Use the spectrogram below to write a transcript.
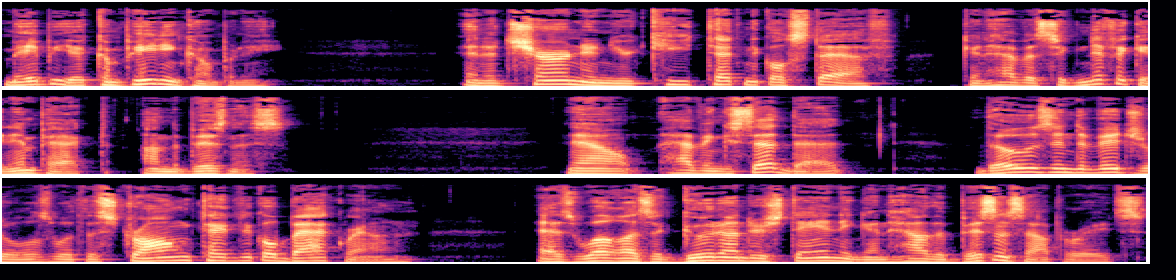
maybe a competing company. And a churn in your key technical staff can have a significant impact on the business. Now, having said that, those individuals with a strong technical background as well as a good understanding on how the business operates,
